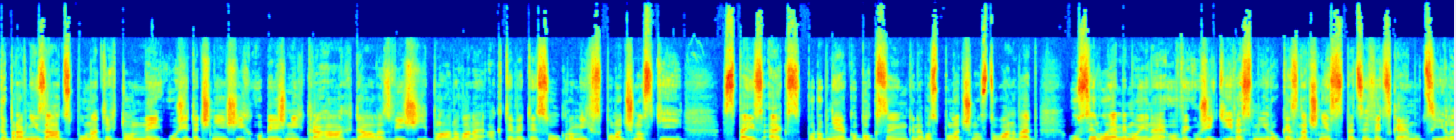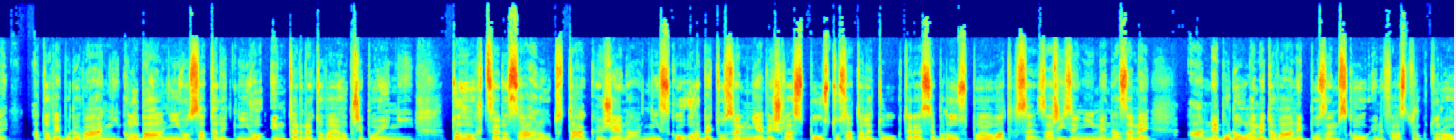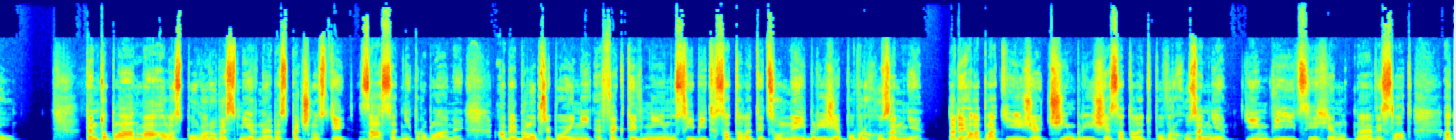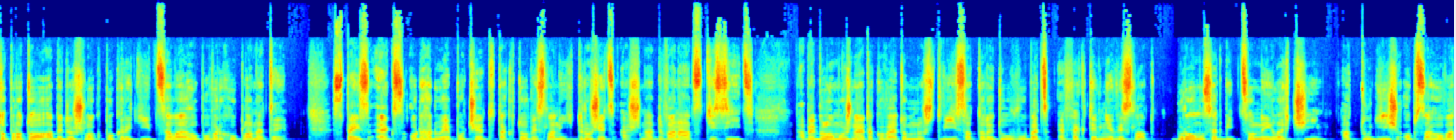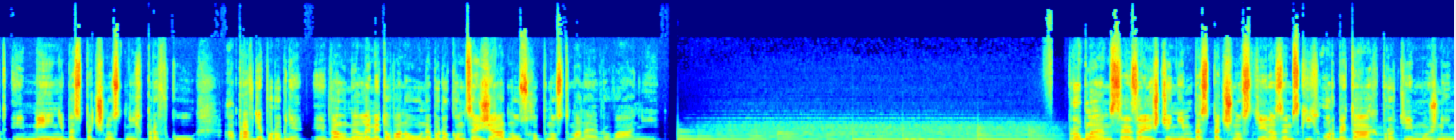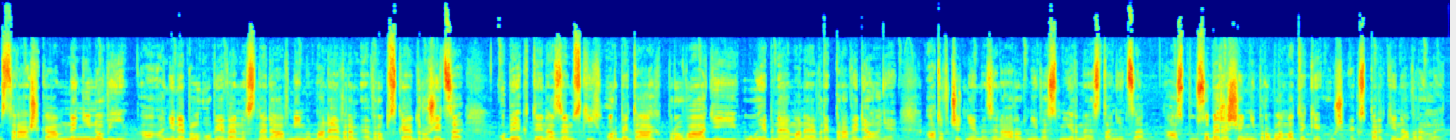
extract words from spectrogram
Dopravní zácpu na těchto nejužitečnějších oběžných drahách dále zvýší plánované aktivity soukromých společností. SpaceX, podobně jako Boxing nebo společnost OneWeb, usiluje mimo jiné o využití vesmíru ke značně specifickému cíli, a to vybudování globálního satelitního internetového připojení. Toho chce dosáhnout tak, že na nízkou orbitu Země vyšle spoustu satelitů, které se budou spojovat se zařízeními na Zemi a nebudou limitovány pozemskou infrastrukturou. Tento plán má ale z pohledu vesmírné bezpečnosti zásadní problémy. Aby bylo připojení efektivní, musí být satelity co nejblíže povrchu Země. Tady ale platí, že čím blíž je satelit povrchu Země, tím víc jich je nutné vyslat. A to proto, aby došlo k pokrytí celého povrchu planety. SpaceX odhaduje počet takto vyslaných družic až na 12 tisíc. Aby bylo možné takovéto množství satelitů vůbec efektivně vyslat, budou muset být co nejlehčí a tudíž obsahovat i míň bezpečnostních prvků a pravděpodobně i velmi limitovanou nebo dokonce žádnou schopnost manévrování. Problém se zajištěním bezpečnosti na zemských orbitách proti možným srážkám není nový a ani nebyl objeven s nedávným manévrem Evropské družice. Objekty na zemských orbitách provádějí úhybné manévry pravidelně, a to včetně Mezinárodní vesmírné stanice. A způsoby řešení problematiky už experti navrhli.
